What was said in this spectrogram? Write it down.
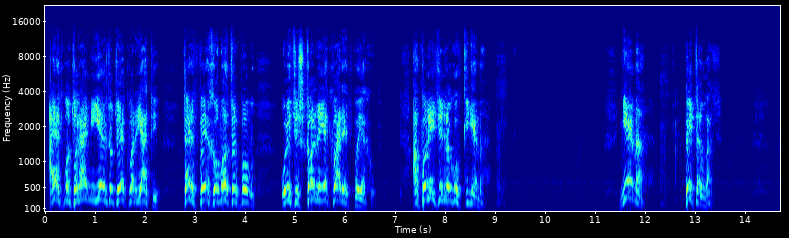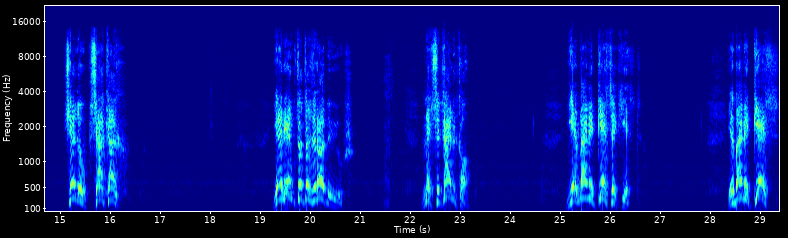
A jak motorami jeżdżą, to jak wariaty. Teraz pojechał motor po ulicy Szkolnej, jak wariat pojechał. A policji drogówki nie ma. Nie ma. Pytam was. Siedzą w krzakach. Ja wiem, kto to zrobił już. Meksykanko. Jebany piesek jest. Jebany pies.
